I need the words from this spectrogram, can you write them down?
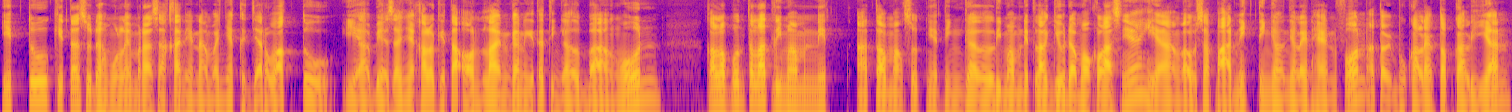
itu kita sudah mulai merasakan yang namanya kejar waktu. Ya biasanya kalau kita online kan kita tinggal bangun, kalaupun telat 5 menit atau maksudnya tinggal 5 menit lagi udah mau kelasnya, ya nggak usah panik, tinggal nyalain handphone atau buka laptop kalian,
